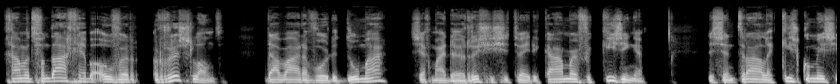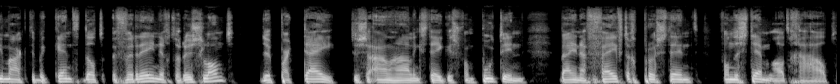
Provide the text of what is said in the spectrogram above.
gaan we het vandaag hebben over Rusland. Daar waren voor de Duma, zeg maar de Russische Tweede Kamer, verkiezingen. De Centrale Kiescommissie maakte bekend dat Verenigd Rusland, de partij tussen aanhalingstekens van Poetin, bijna 50% van de stemmen had gehaald.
